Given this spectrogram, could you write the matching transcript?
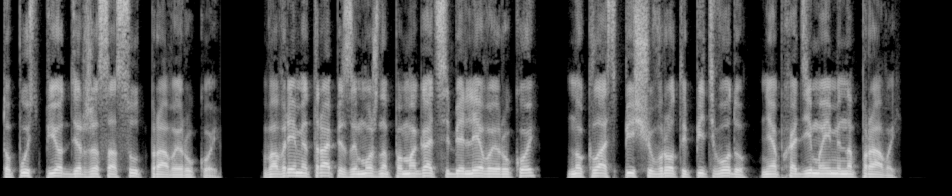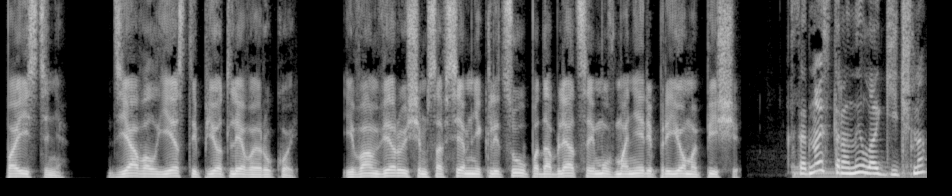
то пусть пьет, держа сосуд правой рукой. Во время трапезы можно помогать себе левой рукой, но класть пищу в рот и пить воду необходимо именно правой. Поистине, дьявол ест и пьет левой рукой и вам, верующим, совсем не к лицу уподобляться ему в манере приема пищи. С одной стороны, логично,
